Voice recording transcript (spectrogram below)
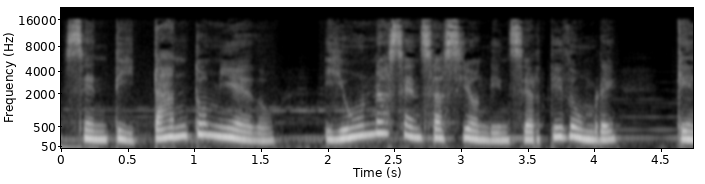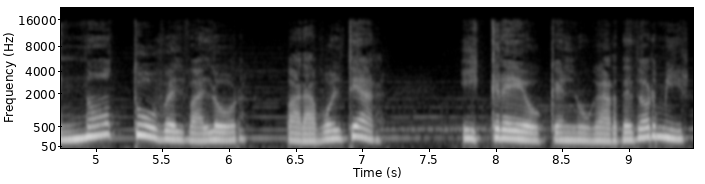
Sentí tanto miedo y una sensación de incertidumbre que no tuve el valor para voltear, y creo que en lugar de dormir,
